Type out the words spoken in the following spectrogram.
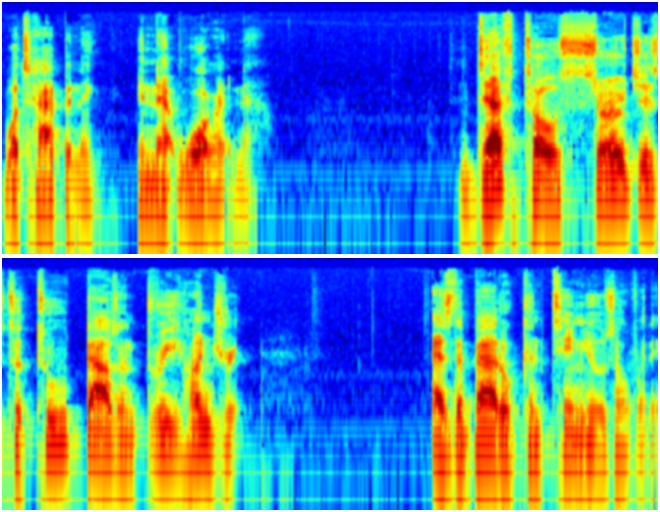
what's happening in that war right now. Death toll surges to 2,300 as the battle continues over there.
